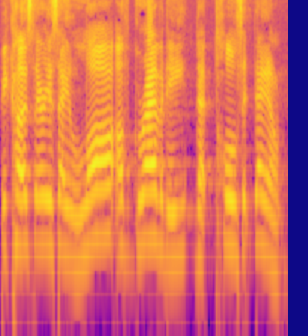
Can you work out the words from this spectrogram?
Because there is a law of gravity that pulls it down.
